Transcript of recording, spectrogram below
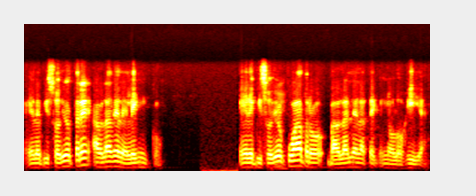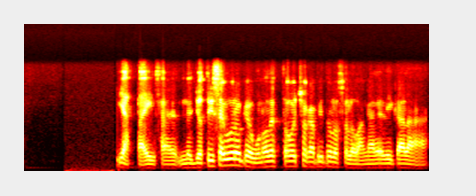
El episodio 3 habla del elenco. El episodio 4 va a hablar de la tecnología. Y hasta ahí, Yo estoy seguro que uno de estos ocho capítulos se lo van a dedicar a,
